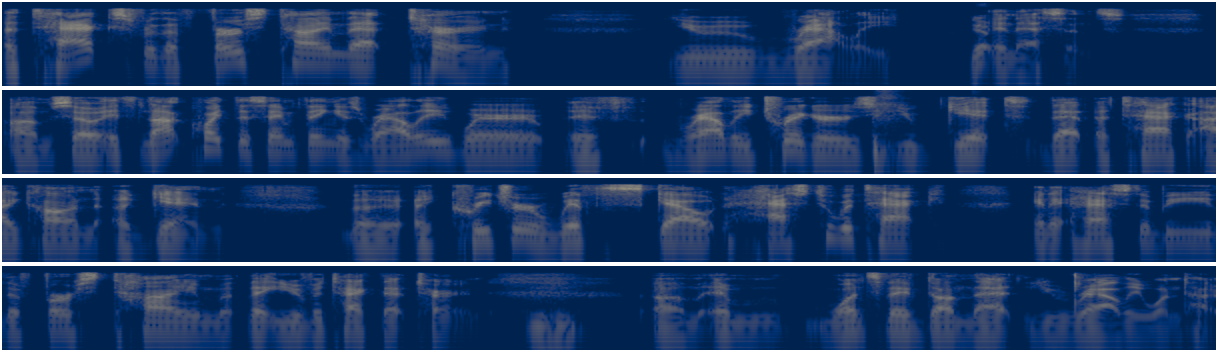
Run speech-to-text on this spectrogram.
attacks for the first time that turn, you rally. Yep. In essence. Um, so it's not quite the same thing as rally, where if rally triggers, you get that attack icon again the a creature with scout has to attack and it has to be the first time that you've attacked that turn Mhm. um, and once they've done that you rally one time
